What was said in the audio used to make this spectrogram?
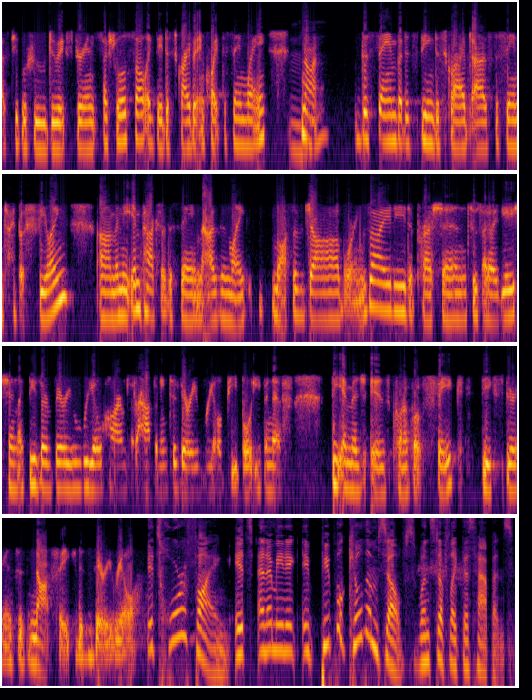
as people who do experience sexual assault, like they describe it in quite the same way. Mm-hmm. Not the same, but it's being described as the same type of feeling. Um, and the impacts are the same as in like loss of job or anxiety, depression, suicidal ideation. Like these are very real harms that are happening to very real people, even if the image is quote unquote fake. The experience is not fake. It is very real. It's horrifying. It's, and I mean, it, it, people kill themselves when stuff like this happens.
